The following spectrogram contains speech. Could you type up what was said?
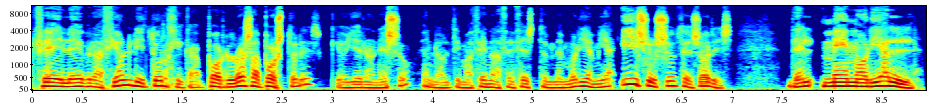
Celebración litúrgica por los apóstoles, que oyeron eso en la última cena, haced esto en memoria mía, y sus sucesores del memorial,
